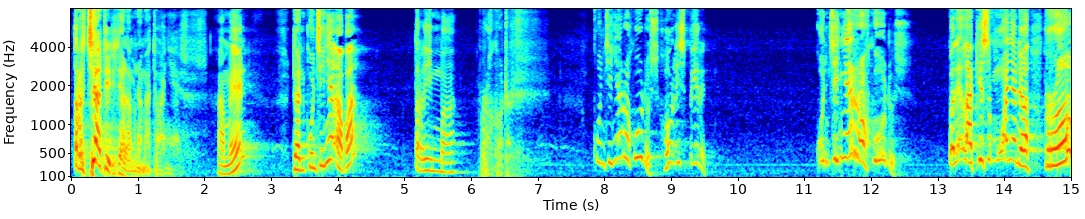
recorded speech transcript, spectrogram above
terjadi di dalam nama Tuhan Yesus. Amin. Dan kuncinya apa? Terima roh kudus. Kuncinya roh kudus, Holy Spirit. Kuncinya roh kudus. Balik lagi semuanya adalah roh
